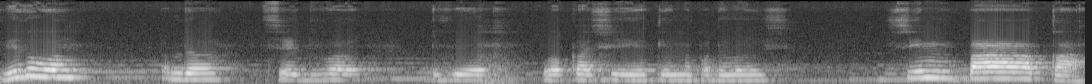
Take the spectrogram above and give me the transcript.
відео, там де ці два, дві локації, які ми подивились. Всім пока!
